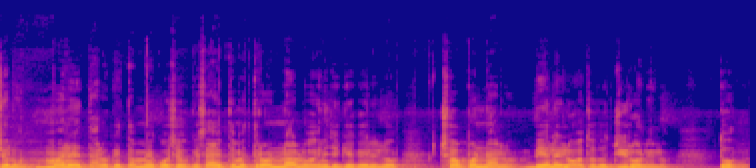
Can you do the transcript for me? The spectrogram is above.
ચલો, મને ધારો કે તમે કહો છો કે સાહેબ તમે ત્રણ ના લો, એની જગ્યાએ કઈ લઈ લો? છ પણ ના લો. બે લઈ લો અથવા તો જીરો લઈ લો. તો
